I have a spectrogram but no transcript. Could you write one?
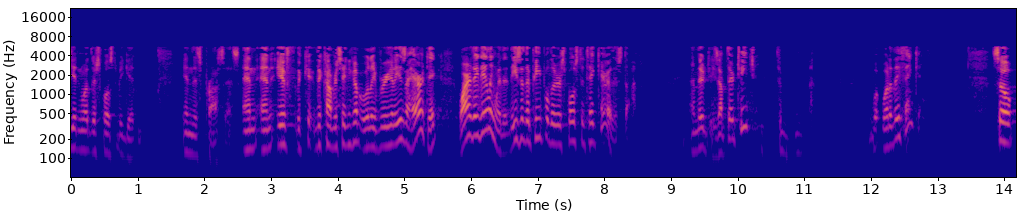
getting what they're supposed to be getting in this process. And and if the, the conversation comes, well, he really is a heretic, why are they dealing with it? These are the people that are supposed to take care of this stuff, and he's up there teaching. What, what are they thinking? So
